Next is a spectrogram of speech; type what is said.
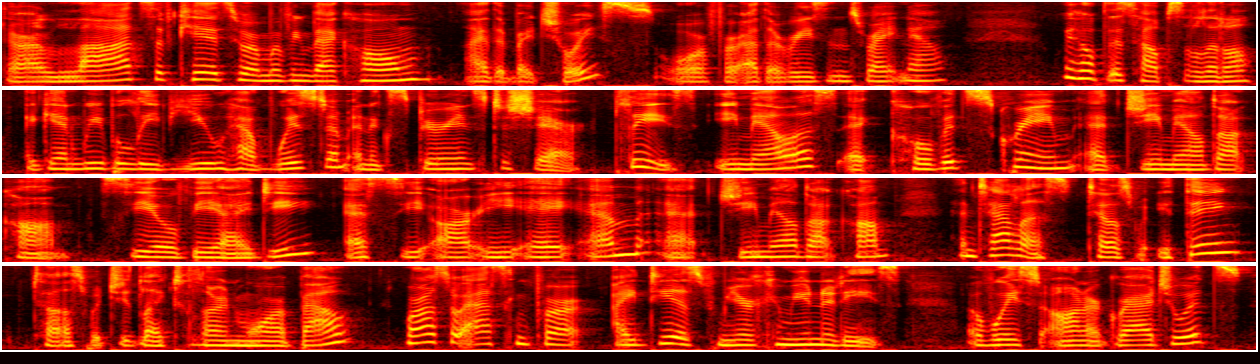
There are lots of kids who are moving back home, either by choice or for other reasons right now. We hope this helps a little. Again, we believe you have wisdom and experience to share. Please email us at covidscream at gmail.com, C O V I D S C R E A M at gmail.com, and tell us. Tell us what you think. Tell us what you'd like to learn more about. We're also asking for ideas from your communities of ways to honor graduates,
